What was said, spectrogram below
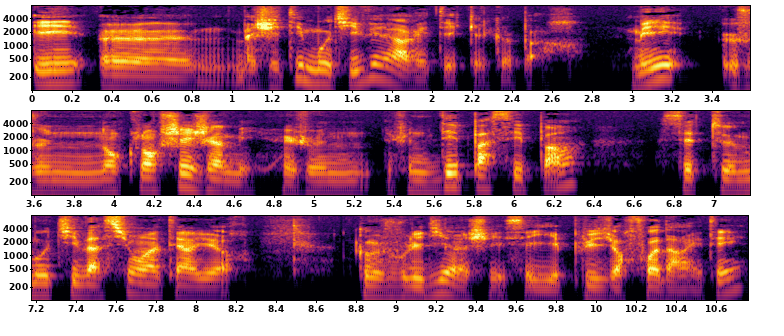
et bah, j'étais motivé à arrêter quelque part. Mais je n'enclenchais jamais, je, ne dépassais pas cette motivation intérieure. Comme je vous l'ai dit, hein, j'ai essayé plusieurs fois d'arrêter,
